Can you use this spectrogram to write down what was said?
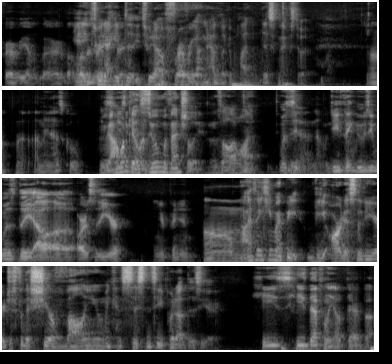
Forever Young, but I heard about Yeah, he tweeted out, he, he tweeted out Forever Young and had like a platinum disc next to it. Oh, I mean that's cool. I, He's- I want to he's get killing it. Zoom eventually. That's all I want. Was Yeah, it? no, do you need think Uzi was the uh, artist of the year in your opinion? Um, I think he might be the artist of the year just for the sheer volume and consistency he put out this year. he's he's definitely up there, but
